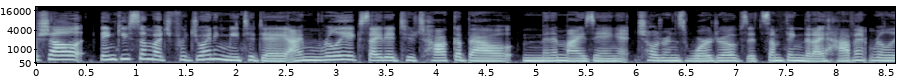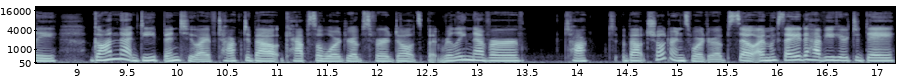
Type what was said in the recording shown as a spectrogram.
Rachelle, thank you so much for joining me today. I'm really excited to talk about minimizing children's wardrobes. It's something that I haven't really gone that deep into. I've talked about capsule wardrobes for adults, but really never talked about children's wardrobes. So I'm excited to have you here today.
